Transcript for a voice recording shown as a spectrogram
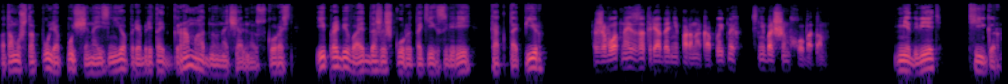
потому что пуля, пущенная из нее, приобретает громадную начальную скорость и пробивает даже шкуры таких зверей, как тапир, животное из отряда непарнокопытных с небольшим хоботом, медведь, тигр.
